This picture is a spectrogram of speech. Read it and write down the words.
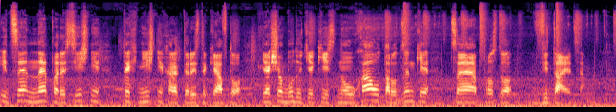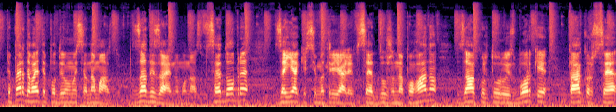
і це непересічні технічні характеристики авто. Якщо будуть якісь ноу-хау та родзинки, це просто вітається. Тепер давайте подивимося на Mazda. За дизайном у нас все добре, за якістю матеріалів все дуже непогано. За культурою зборки також все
